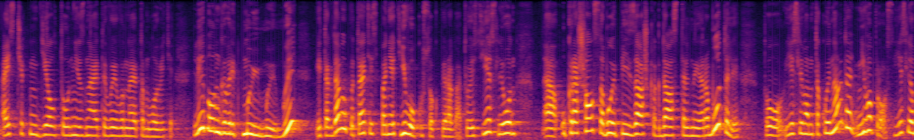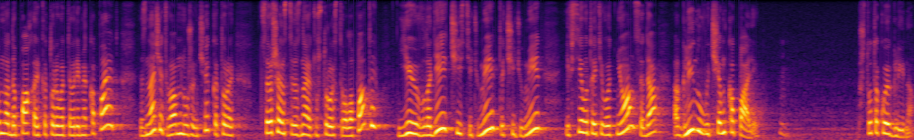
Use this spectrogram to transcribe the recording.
а если человек не делал, то он не знает, и вы его на этом ловите. Либо он говорит «мы, мы, мы», и тогда вы пытаетесь понять его кусок пирога. То есть если он а, украшал собой пейзаж, когда остальные работали, то если вам такой надо, не вопрос. Если вам надо пахарь, который в это время копает, значит вам нужен человек, который в совершенстве знает устройство лопаты, ею владеет, чистить умеет, точить умеет, и все вот эти вот нюансы, да, а глину вы чем копали? что такое глина.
